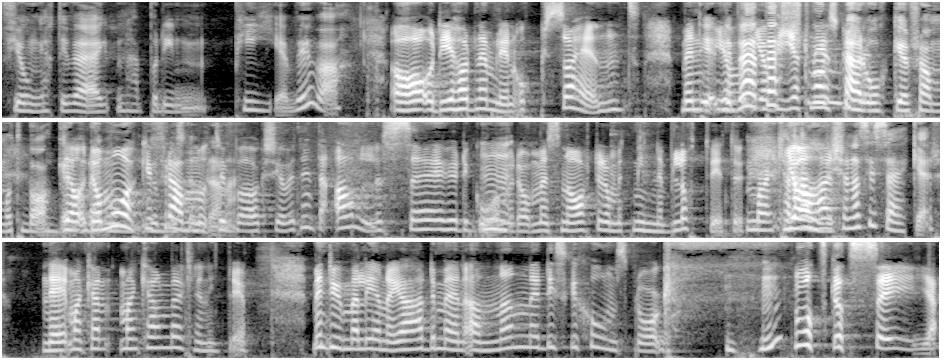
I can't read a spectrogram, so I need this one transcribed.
fjongat iväg den här på din PV va? Ja, och det har nämligen också hänt. Men Det, jag, det jag värst vet när jag de skulle... där åker fram och tillbaka. Ja, med de de åker fram och tillbaka, så jag vet inte alls eh, hur det går Mm. med dem, men snart är de ett minne blott vet du. Man kan Jag aldrig har- känna sig säker. Nej, man kan, man kan verkligen inte det. Men du Malena, jag hade med en annan eh, diskussionsfråga. Mhm. Vad ska jag säga?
